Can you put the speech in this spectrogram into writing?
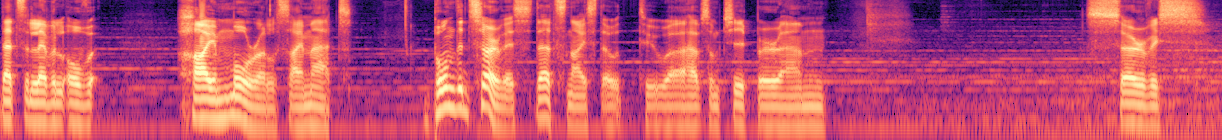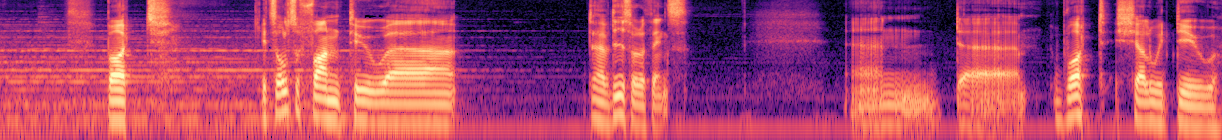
That's the level of high morals I'm at. Bonded service. That's nice though to uh, have some cheaper um, service. But it's also fun to uh, to have these sort of things. And uh, what shall we do?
